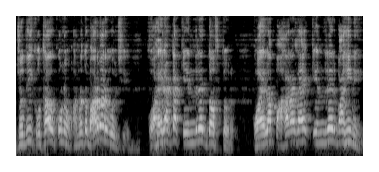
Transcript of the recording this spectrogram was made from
যদি কোথাও কোনো আমরা তো বারবার বলছি কয়লাটা কেন্দ্রের দফতর কয়লা পাহারা দেয় কেন্দ্রের বাহিনী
